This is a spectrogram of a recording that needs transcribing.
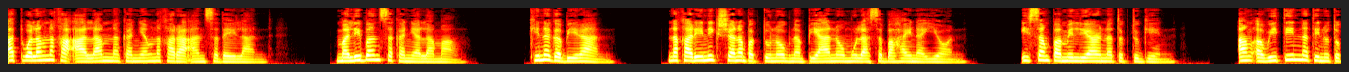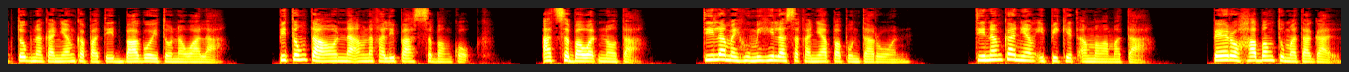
At walang nakaalam na kanyang nakaraan sa Dayland. Maliban sa kanya lamang. Kinagabiran. Nakarinig siya ng pagtunog ng piano mula sa bahay na iyon. Isang pamilyar na tugtugin. Ang awitin na tinutugtog ng kanyang kapatid bago ito nawala. Pitong taon na ang nakalipas sa Bangkok. At sa bawat nota, tila may humihila sa kanya papunta roon. Tinangka niyang ipikit ang mga mata. Pero habang tumatagal,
